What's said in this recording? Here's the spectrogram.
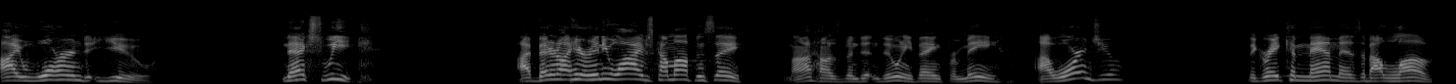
I warned you. Next week. I better not hear any wives come up and say, My husband didn't do anything for me. I warned you. The great commandment is about love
